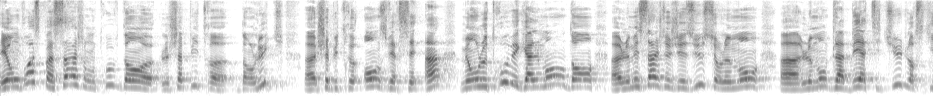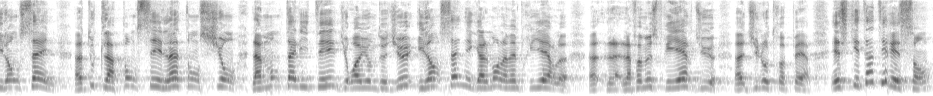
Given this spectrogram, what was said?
Et on voit ce passage, on le trouve dans euh, le chapitre, dans Luc, euh, chapitre 11, verset 1, mais on le trouve également dans le message de Jésus sur le mont, le mont de la béatitude, lorsqu'il enseigne toute la pensée, l'intention, la mentalité du royaume de Dieu. Il enseigne également la même prière, la, fameuse prière du, du Notre Père. Et ce qui est intéressant,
